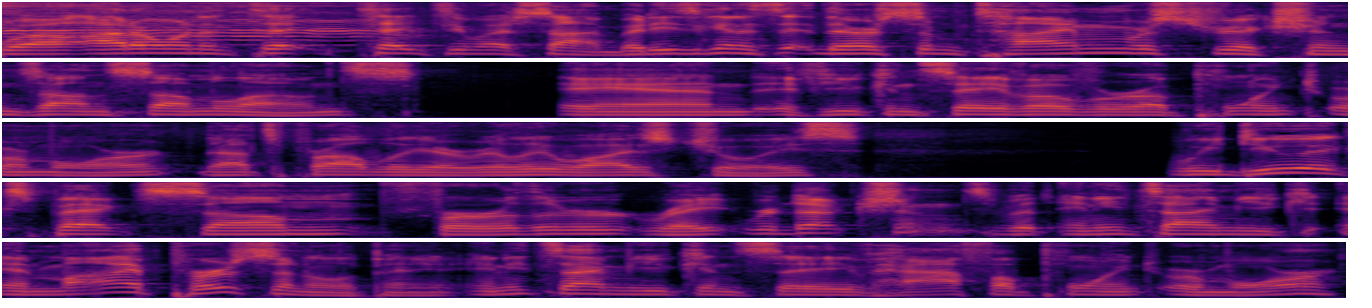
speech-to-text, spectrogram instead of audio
Well, I don't want to ta- take too much time, but he's going to say there are some time restrictions on some loans. And if you can save over a point or more, that's probably a really wise choice. We do expect some further rate reductions, but anytime you, in my personal opinion, anytime you can save half a point or more,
